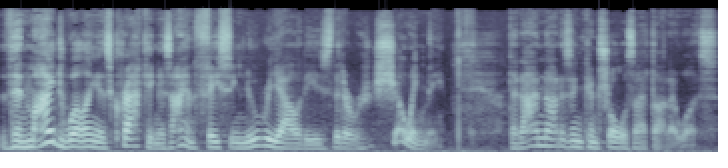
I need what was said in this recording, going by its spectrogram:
then my dwelling is cracking as I am facing new realities that are showing me that I'm not as in control as I thought I was.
